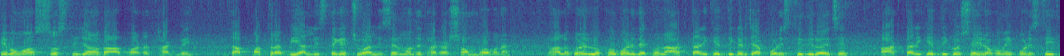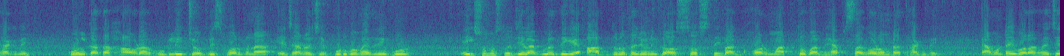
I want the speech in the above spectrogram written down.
এবং অস্বস্তিজনক আবহাওয়াটা থাকবে। তাপমাত্রা বিয়াল্লিশ থেকে চুয়াল্লিশের মধ্যে থাকার সম্ভাবনা। ভালো করে লক্ষ্য করে দেখুন আট তারিখের দিকের যা পরিস্থিতি রয়েছে, আট তারিখের দিকেও সেই রকমই পরিস্থিতি থাকবে। কলকাতা, হাওড়া, হুগলি, চব্বিশ পরগনা, এছাড়া রয়েছে পূর্ব মেদিনীপুর। এই সমস্ত জেলাগুলোর দিকে আর্দ্রতাজনিত অস্বস্তি বা ঘরমাক্ত বা ভ্যাবসা গরমটা থাকবে। এমনটাই বলা হয়েছে,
